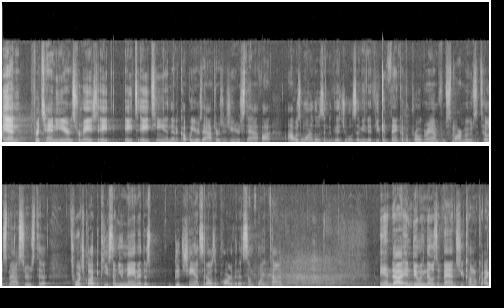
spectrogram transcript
and for 10 years, from age to 8, 8 to 18, and then a couple years after as a junior staff, I, I was one of those individuals. I mean, if you can think of a program from Smart Moves to Toastmasters to Torch Club to Keystone, you name it, there's a good chance that I was a part of it at some point in time. and uh, in doing those events, you come, I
